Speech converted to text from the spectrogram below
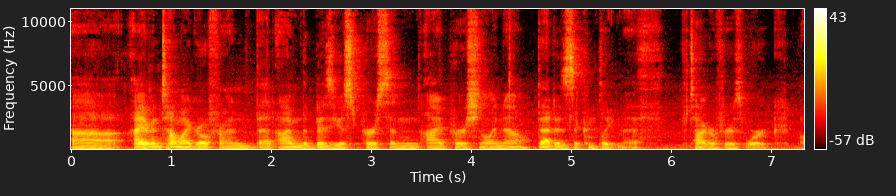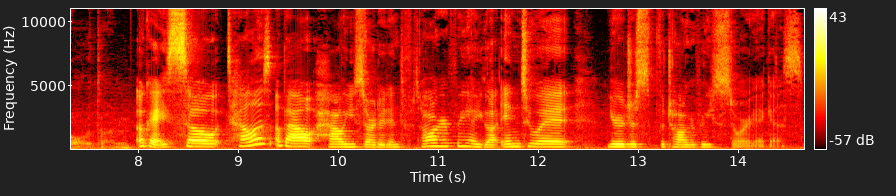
uh, i even tell my girlfriend that i'm the busiest person i personally know. That is a complete myth. Photographers work all the time. Okay, so tell us about how you started into photography, how you got into it, your just photography story, I guess.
